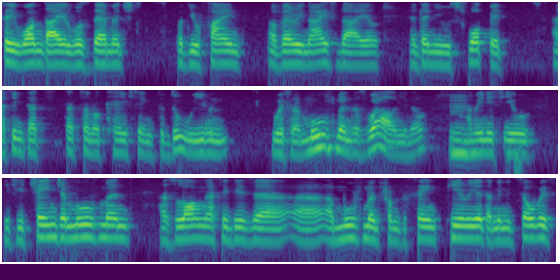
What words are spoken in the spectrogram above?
say one dial was damaged, but you find a very nice dial and then you swap it. I think that's that's an okay thing to do, even with a movement as well. You know, I mean, if you if you change a movement, as long as it is a, a, a movement from the same period, I mean, it's always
